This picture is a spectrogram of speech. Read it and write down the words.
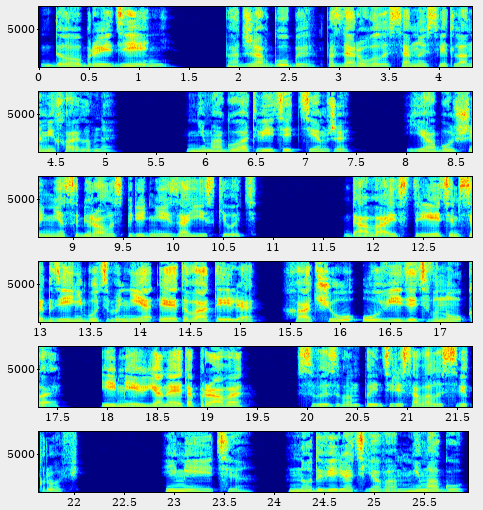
«Добрый день!» Поджав губы, поздоровалась со мной Светлана Михайловна. «Не могу ответить тем же. Я больше не собиралась перед ней заискивать». «Давай встретимся где-нибудь вне этого отеля. Хочу увидеть внука. Имею я на это право?» С вызовом поинтересовалась свекровь. «Имеете, но доверять я вам не могу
